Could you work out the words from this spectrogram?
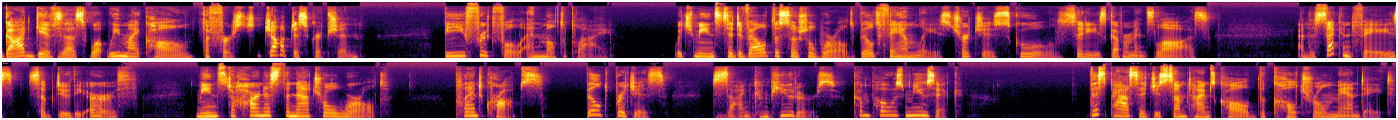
God gives us what we might call the first job description be fruitful and multiply, which means to develop the social world, build families, churches, schools, cities, governments, laws. And the second phase, subdue the earth, means to harness the natural world, plant crops, build bridges, design computers, compose music. This passage is sometimes called the cultural mandate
